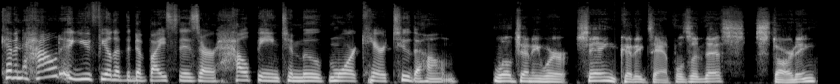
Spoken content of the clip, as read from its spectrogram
Kevin, how do you feel that the devices are helping to move more care to the home? Well, Jenny, we're seeing good examples of this starting.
